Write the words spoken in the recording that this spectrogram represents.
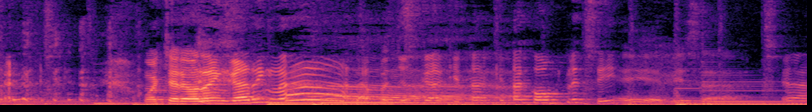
Mau cari orang yang garing nah dapat Ah. juga. Kita kita komplit sih. Iya bisa. Ya.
